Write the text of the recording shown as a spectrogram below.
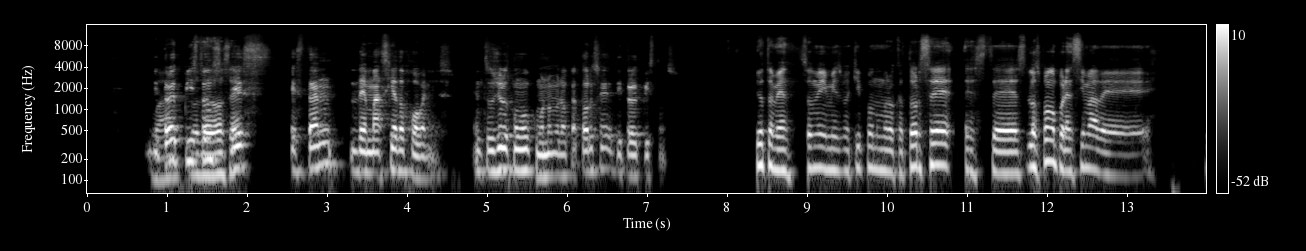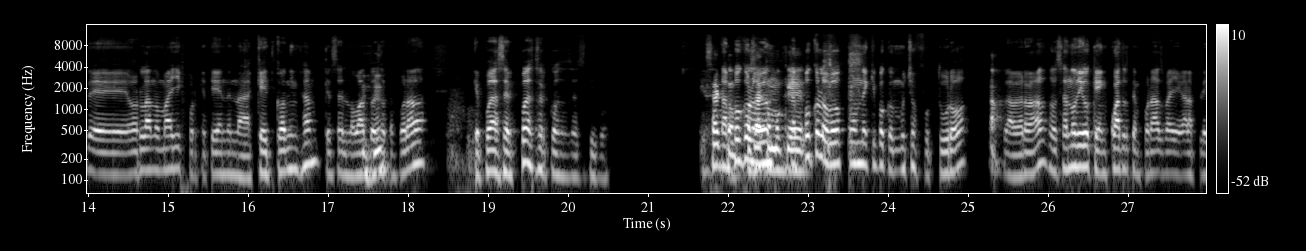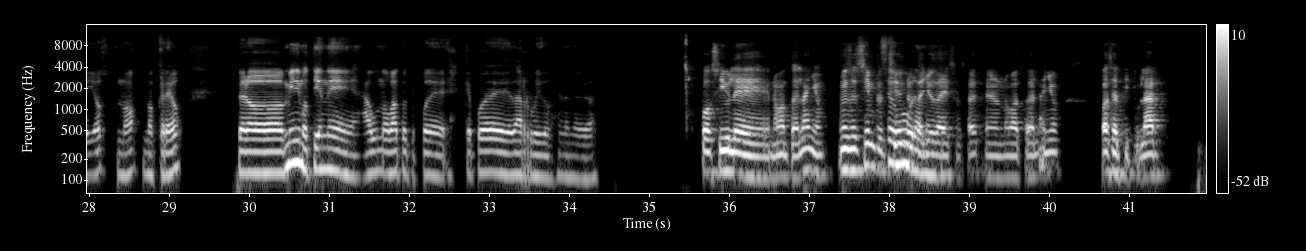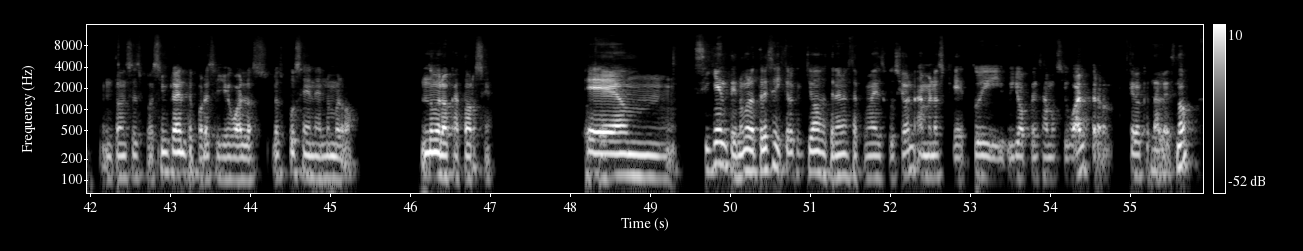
Detroit Pistons es, están demasiado jóvenes. Entonces yo los pongo como número 14, Detroit Pistons. Yo también, son mi mismo equipo, número 14. Este, los pongo por encima de, de Orlando Magic porque tienen a Kate Cunningham, que es el novato de esta temporada, que puede hacer, puede hacer cosas de ese tipo. Exacto. Tampoco, lo, veo, como que... tampoco lo veo con un equipo con mucho futuro, la verdad. O sea, no digo que en cuatro temporadas va a llegar a playoffs, no, no creo. Pero mínimo tiene a un novato que puede, que puede dar ruido en la NBA posible novato del año. No sé, siempre, siempre te ayuda eso, ¿sabes? Tener un novato del año, va a ser titular. Entonces, pues simplemente por eso yo igual los, los puse en el número, número 14. Em, siguiente, número 13, y creo que aquí vamos a tener nuestra primera discusión, a menos que tú y yo pensamos igual, pero creo que tal vez no.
